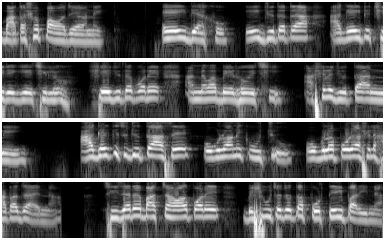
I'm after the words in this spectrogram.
বাতাসও পাওয়া যায় অনেক। এই দেখো, এই জুতাটা আগে একটু ছিঁড়ে গিয়েছিল, সেই জুতা পরে আমি আবার বের হয়েছি, আসলে জুতা আর নেই। আগের কিছু জুতো আছে, ওগুলো অনেক উঁচু, ওগুলো পরে আসলে হাঁটা যায় না। সিজারে বাচ্চা হওয়ার পরে বেশি উঁচা জুতা পরতেই পারি না।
